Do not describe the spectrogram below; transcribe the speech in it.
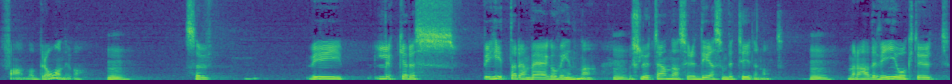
fan vad bra ni var. Så vi lyckades, vi hittade en väg att vinna. Och I slutändan så är det det som betyder något. Men hade vi åkt ut,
